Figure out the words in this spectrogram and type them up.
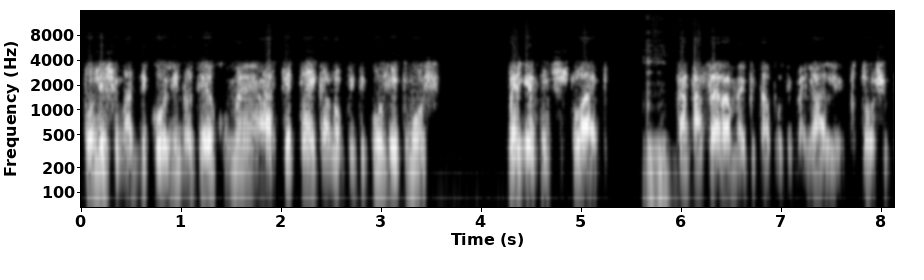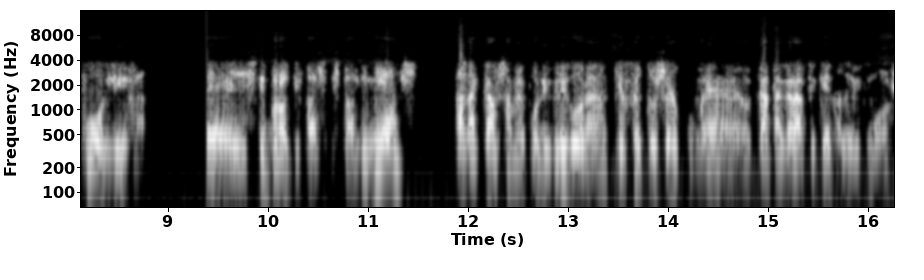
Πολύ σημαντικό είναι ότι έχουμε αρκετά ικανοποιητικούς ρυθμούς μεγέθυνσης του ΑΕΠ. Καταφέραμε έπειτα από τη μεγάλη πτώση που όλοι είχαν ε, στην πρώτη φάση της πανδημίας. Ανακάμψαμε πολύ γρήγορα και φέτος έχουμε καταγράφει και ένας ρυθμός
